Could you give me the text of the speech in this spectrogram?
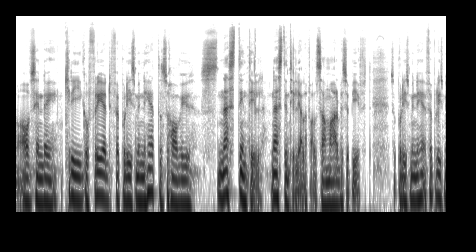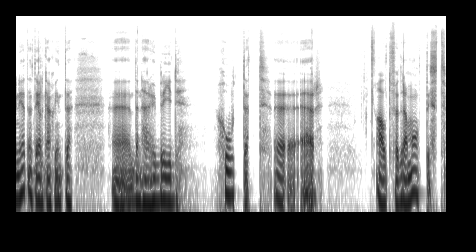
avseende krig och fred för Polismyndigheten så har vi ju nästintill, nästintill i alla fall, samma arbetsuppgift. Så polismyndighet, för Polismyndighetens del kanske inte eh, den här hybridhotet eh, är allt för dramatiskt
